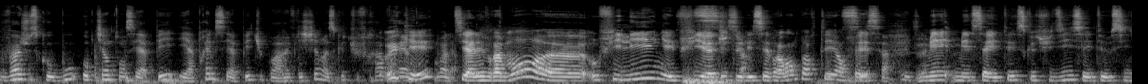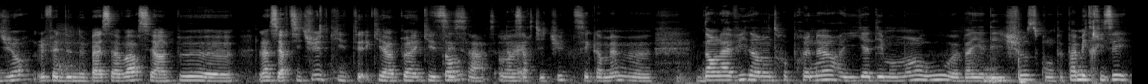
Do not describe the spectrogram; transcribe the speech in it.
va jusqu'au bout, obtiens ton CAP et après le CAP tu pourras réfléchir à ce que tu feras. Ok. Voilà. Tu allais vraiment euh, au feeling et puis euh, tu te laissais vraiment porter en fait. Ça, mais, mais ça a été ce que tu dis, ça a été aussi dur. Le fait de ne pas savoir, c'est un peu euh, l'incertitude qui, qui, est un peu inquiétant. C'est ça, l'incertitude, c'est quand même dans la vie d'un entrepreneur, il y a des moments où bah, il y a des choses qu'on peut pas maîtriser.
